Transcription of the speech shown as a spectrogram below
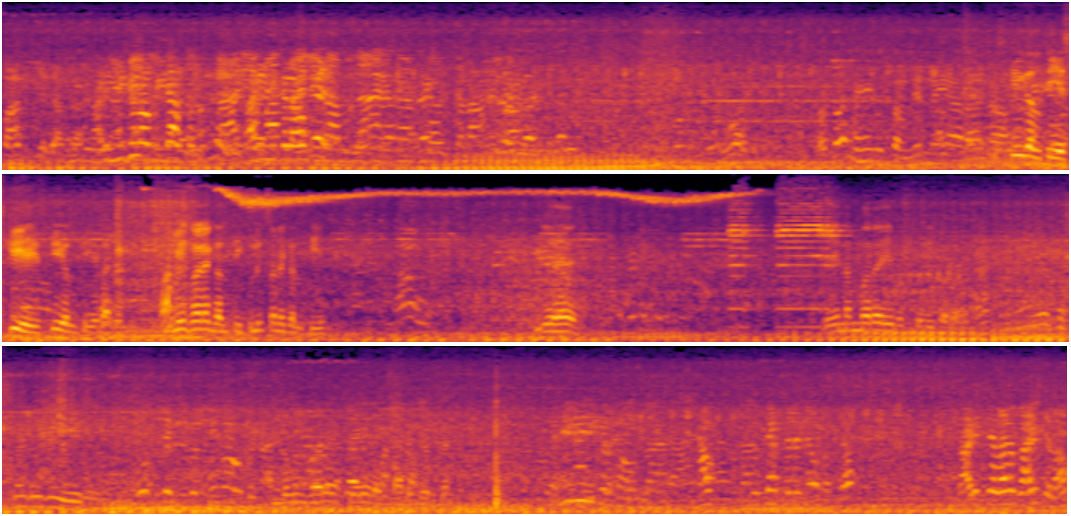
बात किया जाता है। गाड़ी निकलाओगे क्या गाड़ी निकलाओगे पता नहीं समझ नहीं आ रहा है। इसकी गलती है इसकी है इसकी गलती है। पुलिस वाले गलती पुलिस वाले गलती है। ये है। ये नंबर है ये बस चोरी कर रहा है। हम लोगों को बोला पहले रखा था चोर का। नहीं नहीं निकल पाऊँगा आप तो क्या चले जाओ बच्चा? गाड़ी चला गाड़ी चलाओ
